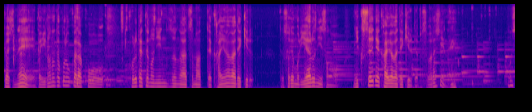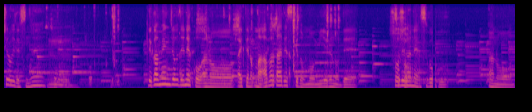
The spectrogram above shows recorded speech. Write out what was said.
しかしね、やっぱりいろんなところからこう、これだけの人数が集まって会話ができる。でそれもリアルにその肉声で会話ができるってやっぱ素晴らしいね。面白いですね。うん。で、画面上でね、こう、あのー相手の、まあ、アバターですけども、見えるので、それがね、すごく、あのー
